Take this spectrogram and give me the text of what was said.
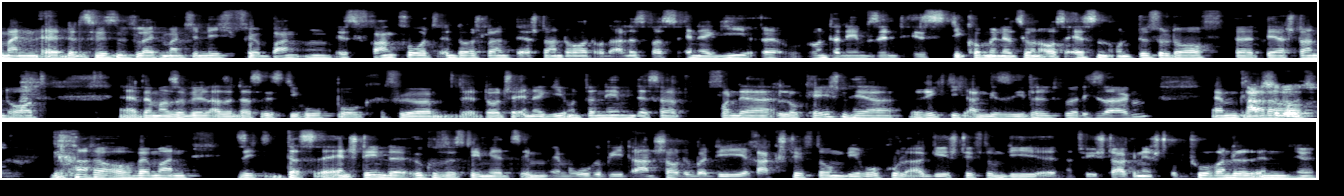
man, äh, das wissen vielleicht manche nicht, für Banken ist Frankfurt in Deutschland der Standort und alles, was Energieunternehmen sind, ist die Kombination aus Essen und Düsseldorf äh, der Standort, äh, wenn man so will. Also das ist die Hochburg für deutsche Energieunternehmen. Deshalb von der Location her richtig angesiedelt, würde ich sagen. Ähm, Absolut. Auch, gerade auch wenn man sich das äh, entstehende Ökosystem jetzt im, im Ruhrgebiet anschaut, über die RAK-Stiftung, die Rohkohle AG-Stiftung, die äh, natürlich stark in den Strukturwandel in, äh,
